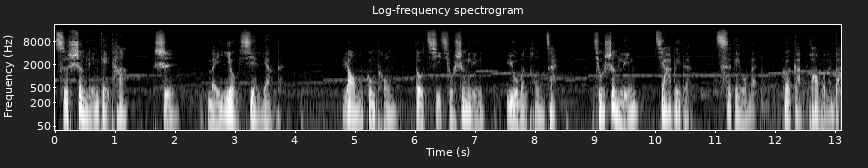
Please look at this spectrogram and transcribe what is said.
赐圣灵给他，是没有限量的。让我们共同都祈求圣灵与我们同在，求圣灵加倍的赐给我们和感化我们吧。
